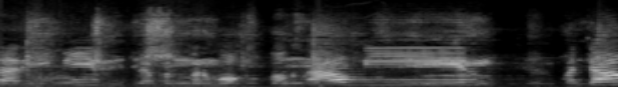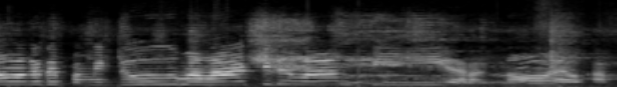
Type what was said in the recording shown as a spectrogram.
hari ini dapat berbox-box. Amin. Macam kata pamit dulu, Mama Aci udah mampir. No, welcome.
